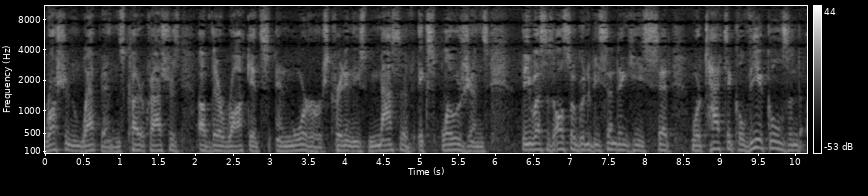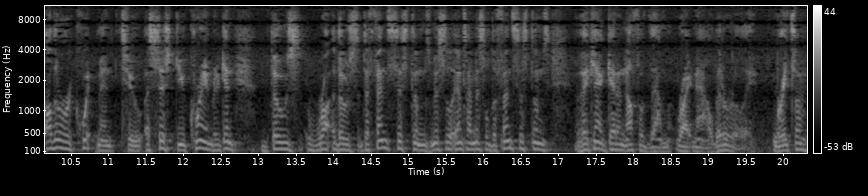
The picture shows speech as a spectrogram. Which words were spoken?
Russian weapons, crashes of their rockets and mortars, creating these massive explosions. The U.S. is also going to be sending, he said, more tactical vehicles and other equipment to assist Ukraine. But again, those those defense systems, missile anti-missile defense systems, they can't get enough of them right now, literally. Maritza?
